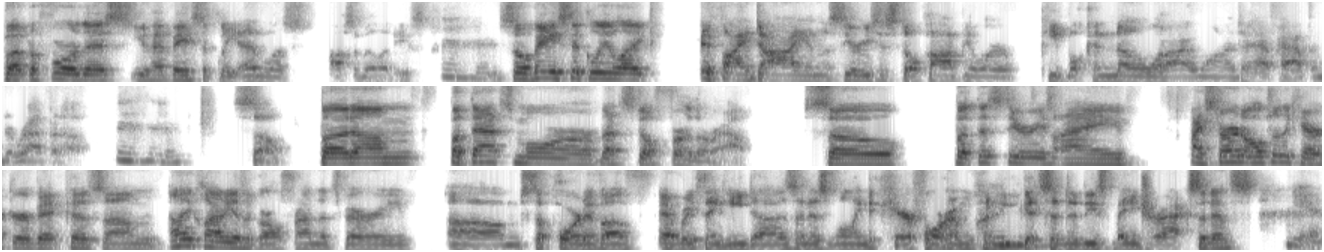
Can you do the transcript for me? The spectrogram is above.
but before this, you have basically endless possibilities. Mhm. So basically, like, if I die and the series is still popular, people can know what I wanted to have happen to wrap it up. Mhm. So, but um, but that's more that's still further out. So, but this series, I I started to alter the character a bit because um, Elliot Cloud has a girlfriend that's very um supportive of everything he does and is willing to care for him when he Mhm. gets into these major accidents. Yeah.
